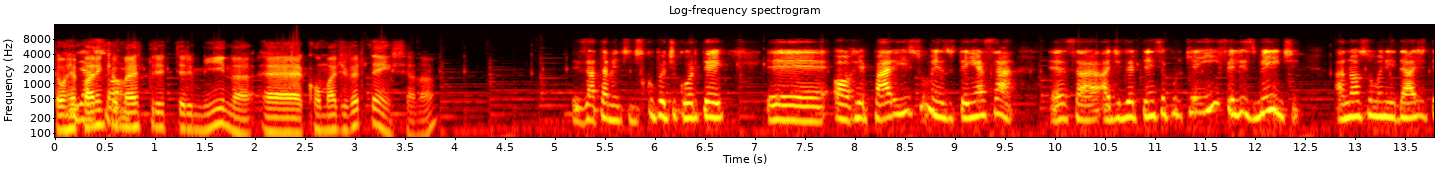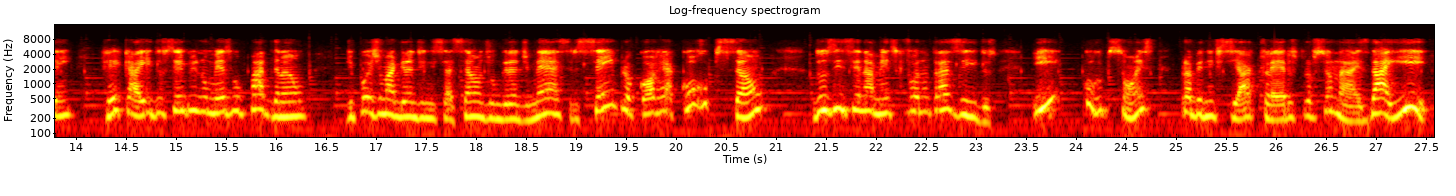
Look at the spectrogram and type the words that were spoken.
Então reparem que o mestre termina é, com uma advertência, né? Exatamente, desculpa, eu te cortei. É, ó, repare isso mesmo, tem essa, essa advertência, porque infelizmente a nossa humanidade tem recaído sempre no mesmo padrão. Depois de uma grande iniciação, de um grande mestre, sempre ocorre a corrupção dos ensinamentos que foram trazidos e corrupções para beneficiar cleros profissionais. Daí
